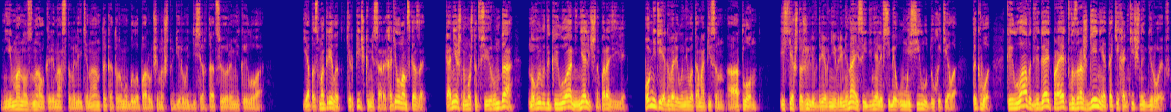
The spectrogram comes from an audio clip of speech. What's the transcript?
Нейман узнал коренастого лейтенанта, которому было поручено штудировать диссертацию Реми Кайлуа. «Я посмотрел этот кирпич, комиссар, и хотел вам сказать. Конечно, может, это все ерунда, но выводы Кайлуа меня лично поразили. Помните, я говорил, у него там описан атлон? Из тех, что жили в древние времена и соединяли в себе ум и силу, дух и тело. Так вот, Кайлуа выдвигает проект возрождения таких античных героев.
